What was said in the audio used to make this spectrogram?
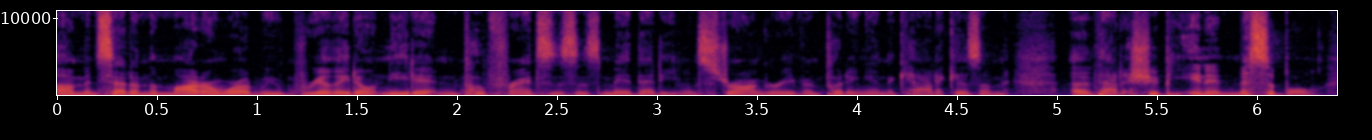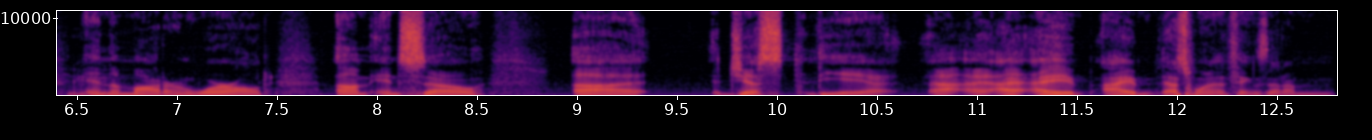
um, and said, in the modern world, we really don't need it. And Pope Francis has made that even stronger, even putting in the catechism uh, that it should be inadmissible in the modern world. Um, and so, uh, just the, uh, I, I, I, I, that's one of the things that I'm,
